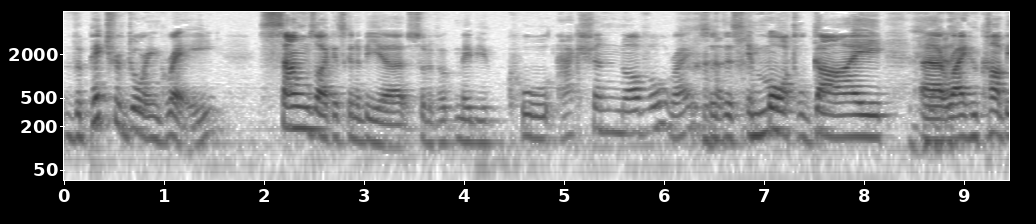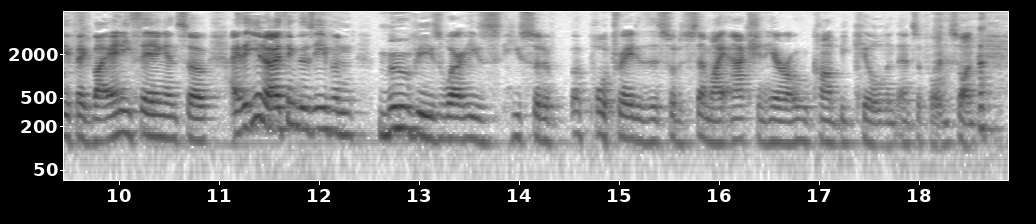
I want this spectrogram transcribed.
the picture of Dorian Gray sounds like it's going to be a sort of a, maybe a cool action novel, right? So this immortal guy, uh, right, who can't be affected by anything, and so I think you know I think there's even movies where he's he's sort of uh, portrayed as this sort of semi-action hero who can't be killed and, and so forth and so on,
